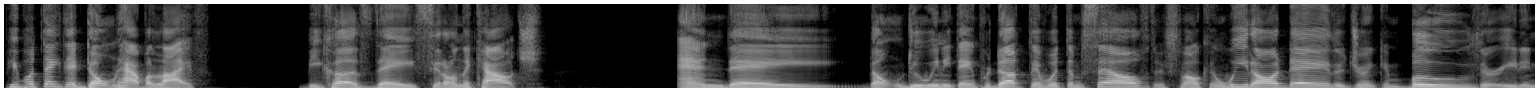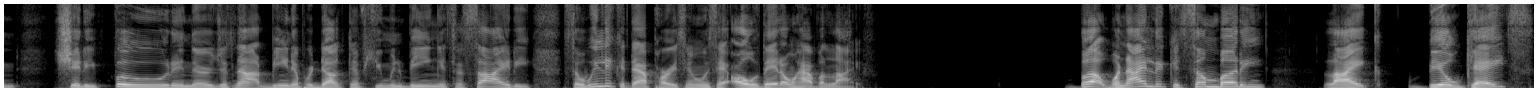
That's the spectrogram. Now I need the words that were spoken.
People think they don't have a life because they sit on the couch and they don't do anything productive with themselves. They're smoking weed all day, they're drinking booze, they're eating shitty food, and they're just not being a productive human being in society. So we look at that person and we say, oh, they don't have a life. But when I look at somebody like Bill Gates,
